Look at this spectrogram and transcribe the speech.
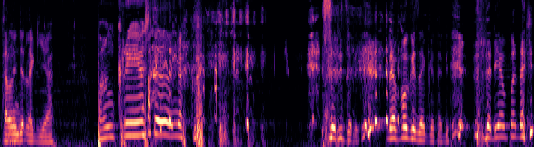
kita lanjut lagi ya. Pankreas tengahku. sorry sorry. Udah fokus aku tadi. tadi apa tadi?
